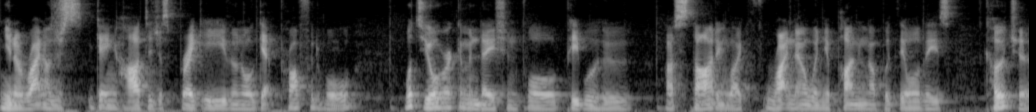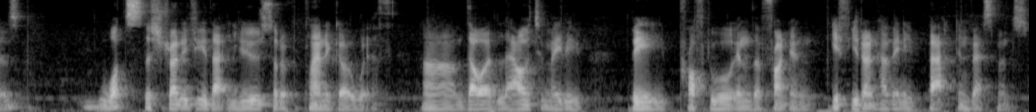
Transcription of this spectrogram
you know, right now it's just getting hard to just break even or get profitable. What's your recommendation for people who are starting like right now when you're partnering up with all these coaches what's the strategy that you sort of plan to go with um, that will allow to maybe be profitable in the front end if you don't have any backed investments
